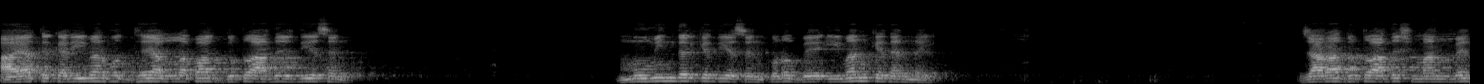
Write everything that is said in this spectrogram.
আয়াতে করিমার মধ্যে আল্লাহ পাক দুটো আদেশ দিয়েছেন। মুমিনদেরকে দিয়েছেন, কোন বে ইমানকে দেন নাই। যারা দুটো আদেশ মানবেন,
